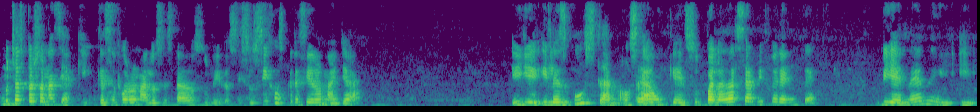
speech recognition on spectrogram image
muchas personas de aquí que se fueron a los Estados Unidos y sus hijos crecieron allá. Y, y les gustan, o sea, aunque su paladar sea diferente, vienen y,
